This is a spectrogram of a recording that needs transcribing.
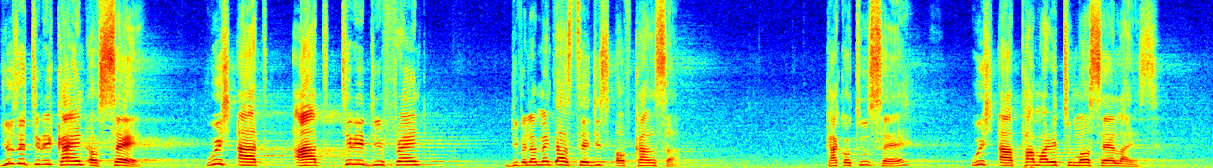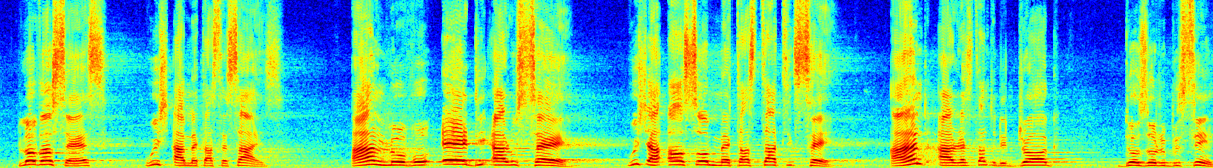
using three kinds of cells, which are at three different developmental stages of cancer. Caco-2 cells, which are primary tumor cell lines, Lovo cells, which are metastasized, and Lovo ADR cells, which are also metastatic cells and are resistant to the drug doxorubicin.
